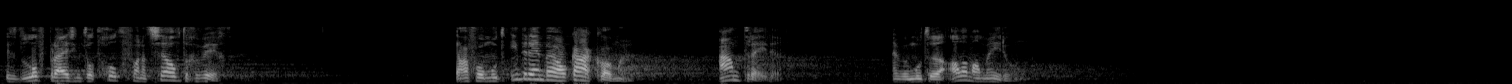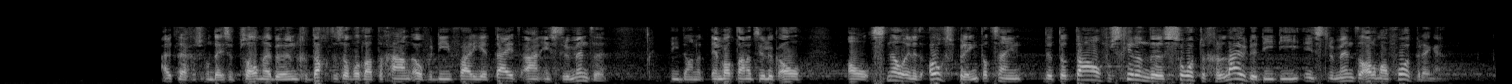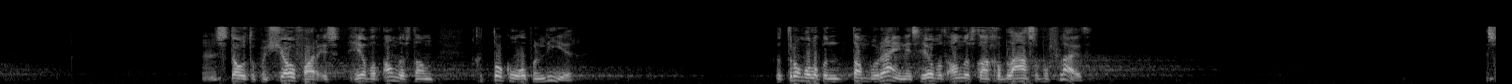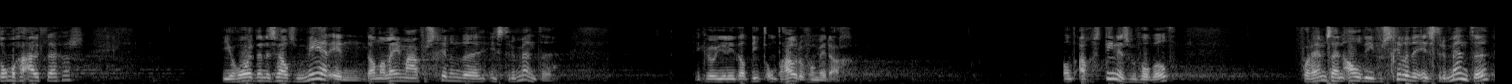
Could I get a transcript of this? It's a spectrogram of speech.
is de lofprijzing tot God van hetzelfde gewicht. Daarvoor moet iedereen bij elkaar komen, aantreden. En we moeten allemaal meedoen. Uitleggers van deze psalm hebben hun gedachten zo wat laten gaan over die variëteit aan instrumenten. Die dan, en wat dan natuurlijk al, al snel in het oog springt, dat zijn de totaal verschillende soorten geluiden die die instrumenten allemaal voortbrengen. Een stoot op een shofar is heel wat anders dan getokkel op een lier. Getrommel op een tamboerijn is heel wat anders dan geblazen op een fluit. Sommige uitleggers, die hoorden er zelfs meer in dan alleen maar verschillende instrumenten. Ik wil jullie dat niet onthouden vanmiddag. Want Augustinus bijvoorbeeld, voor hem zijn al die verschillende instrumenten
